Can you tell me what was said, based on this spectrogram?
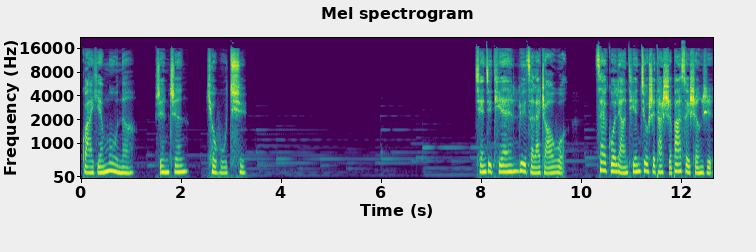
寡言木讷，认真又无趣。前几天绿子来找我，再过两天就是他十八岁生日，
